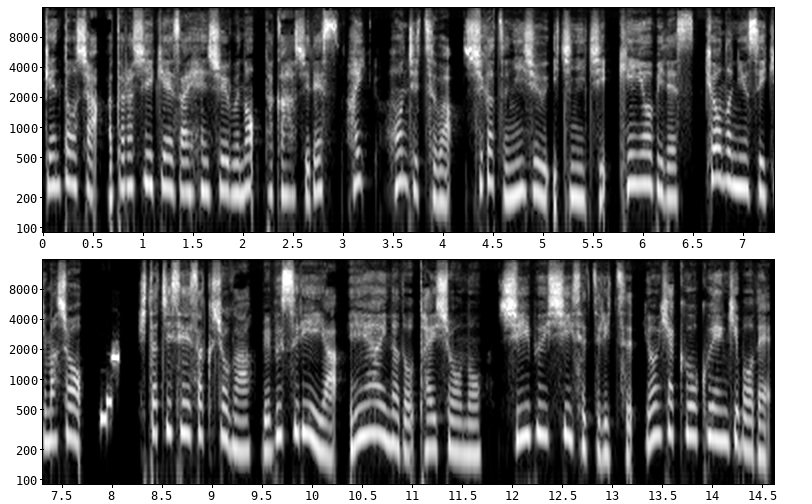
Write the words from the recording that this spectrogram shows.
現当社新しい経済編集部の高橋です。はい。本日は4月21日金曜日です。今日のニュース行きましょう。日立製作所が Web3 や AI など対象の CVC 設立400億円規模で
